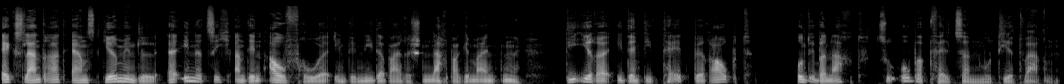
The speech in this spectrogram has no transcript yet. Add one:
Ex-Landrat Ernst Girmindl erinnert sich an den Aufruhr in den niederbayerischen Nachbargemeinden, die ihrer Identität beraubt und über Nacht zu Oberpfälzern mutiert waren.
